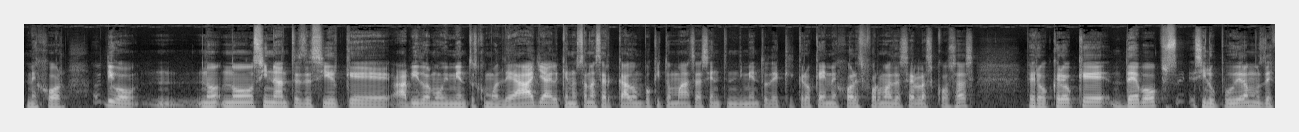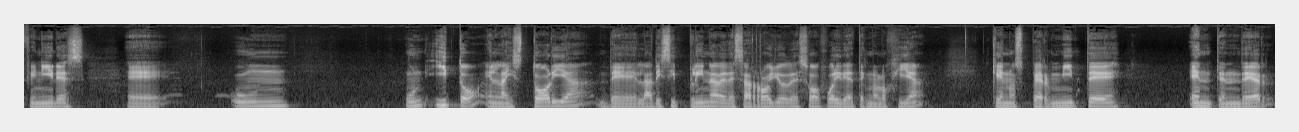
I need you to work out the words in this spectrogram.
mejor. Digo, no, no sin antes decir que ha habido movimientos como el de Agile que nos han acercado un poquito más a ese entendimiento de que creo que hay mejores formas de hacer las cosas pero creo que DevOps, si lo pudiéramos definir, es eh, un, un hito en la historia de la disciplina de desarrollo de software y de tecnología que nos permite entender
